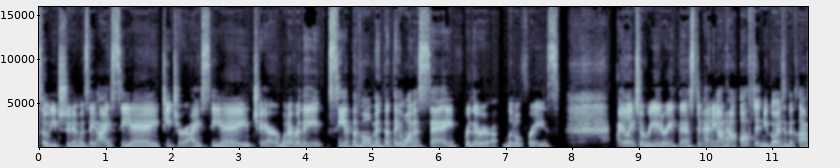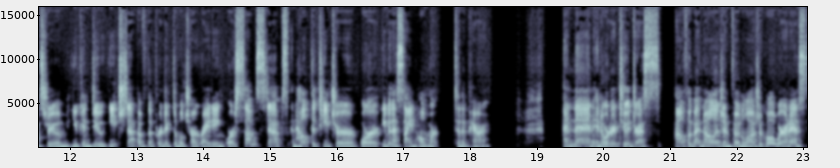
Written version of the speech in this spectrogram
So each student would say, I see a teacher, I see a chair, whatever they see at the moment that they want to say for their little phrase. I like to reiterate this depending on how often you go into the classroom, you can do each step of the predictable chart writing or some steps and help the teacher or even assign homework to the parent. And then, in order to address alphabet knowledge and phonological awareness,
